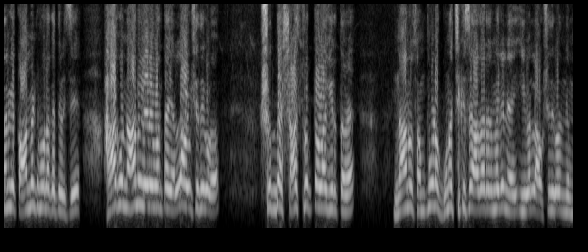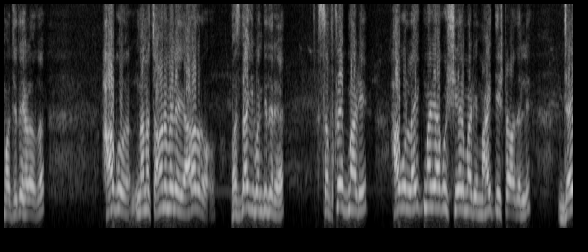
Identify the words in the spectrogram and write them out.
ನನಗೆ ಕಾಮೆಂಟ್ ಮೂಲಕ ತಿಳಿಸಿ. ಹಾಗೂ ನಾನು ಹೇಳುವಂಥ ಎಲ್ಲ ಔಷಧಿಗಳು ಶುದ್ಧ ಶಾಸ್ತ್ರೋಕ್ತವಾಗಿರ್ತವೆ. ನಾನು ಸಂಪೂರ್ಣ ಗುಣ ಚಿಕಿತ್ಸೆ ಆಧಾರದ ಮೇಲೆ ಇವೆಲ್ಲ ಔಷಧಿಗಳು ನಿಮ್ಮ ಜೊತೆ ಹೇಳೋದು. ಹಾಗೂ ನನ್ನ ಚಾನಲ್ ಮೇಲೆ ಯಾರಾದರೂ ಹೊಸದಾಗಿ ಬಂದಿದ್ದರೆ ಸಬ್ಸ್ಕ್ರೈಬ್ ಮಾಡಿ ಹಾಗೂ ಲೈಕ್ ಮಾಡಿ ಹಾಗೂ ಶೇರ್ ಮಾಡಿ ಮಾಹಿತಿ ಇಷ್ಟವಾದಲ್ಲಿ ಜೈ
